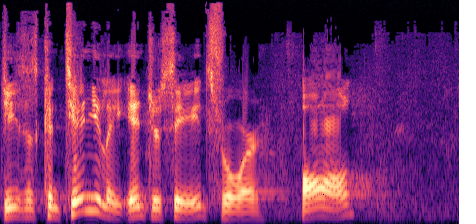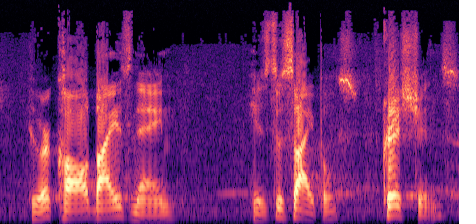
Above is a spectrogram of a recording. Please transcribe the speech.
Jesus continually intercedes for all who are called by his name, his disciples, Christians.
